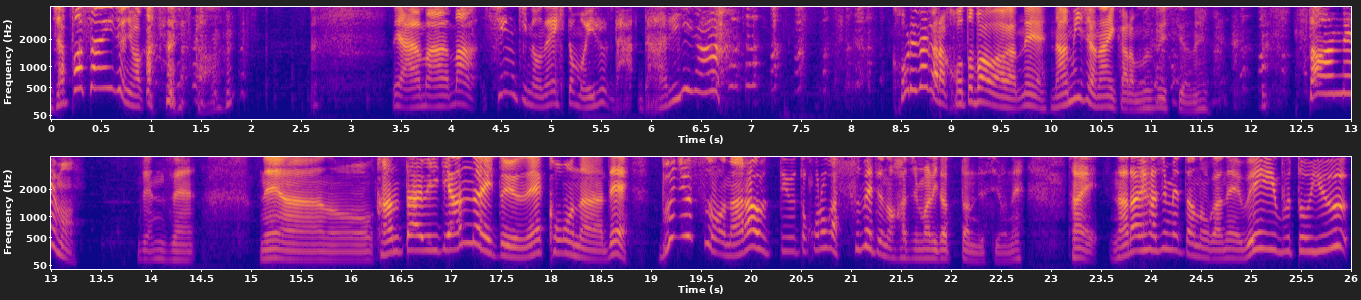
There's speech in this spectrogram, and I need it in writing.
ジャパさん以上にわかんないですか？いや、まあまあ、新規のね、人もいる。だ、だりーな。これだから言葉はね、波じゃないからむずいっすよね。伝わんねえもん。全然。ねあの、カンタービリティ案内というね、コーナーで、武術を習うっていうところが全ての始まりだったんですよね。はい。習い始めたのがね、ウェイブという、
